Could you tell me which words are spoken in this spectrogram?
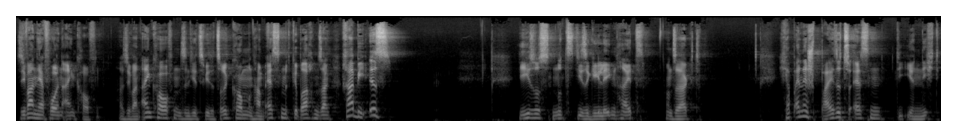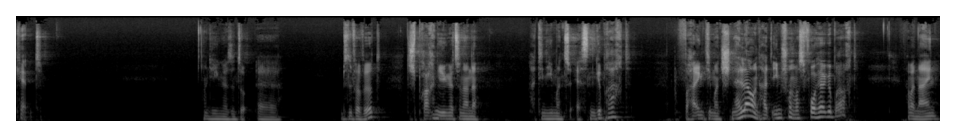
Sie waren ja vorhin einkaufen. Also sie waren einkaufen, sind jetzt wieder zurückgekommen und haben Essen mitgebracht und sagen, Rabbi, iss. Jesus nutzt diese Gelegenheit und sagt, ich habe eine Speise zu essen, die ihr nicht kennt. Und die Jünger sind so äh, ein bisschen verwirrt. Da sprachen die Jünger zueinander, hat ihn jemand zu essen gebracht? War irgendjemand schneller und hat ihm schon was vorher gebracht? Aber nein,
